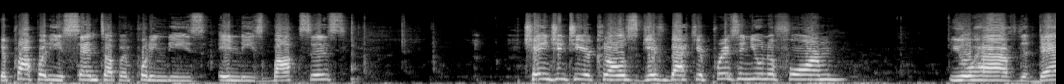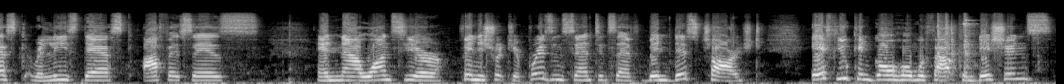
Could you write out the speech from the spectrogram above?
the property is sent up and putting these in these boxes. Change into your clothes, give back your prison uniform. You have the desk, release desk, offices, and now once you're finished with your prison sentence and have been discharged, if you can go home without conditions,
